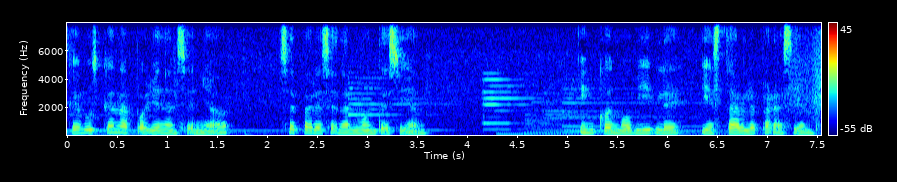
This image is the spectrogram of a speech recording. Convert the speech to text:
que buscan apoyo en el Señor se parecen al monte Sión, inconmovible y estable para siempre.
